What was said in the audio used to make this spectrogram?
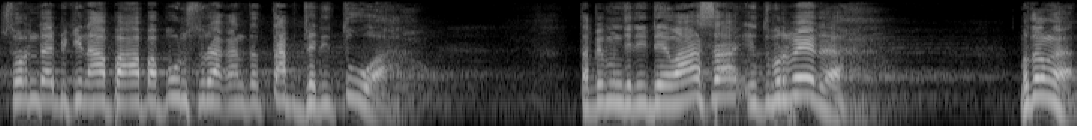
saudara tidak bikin apa-apa pun, saudara akan tetap jadi tua. Tapi menjadi dewasa itu berbeda. Betul nggak?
